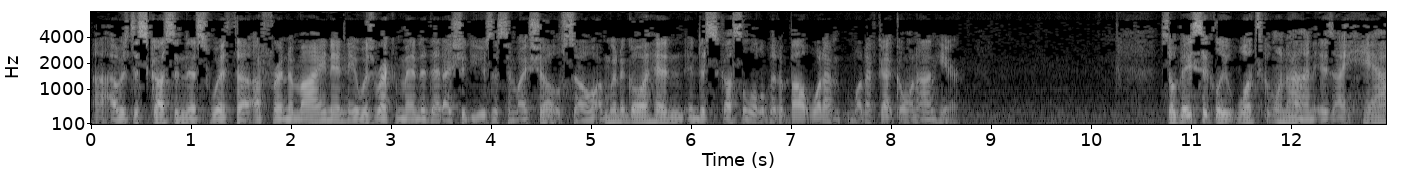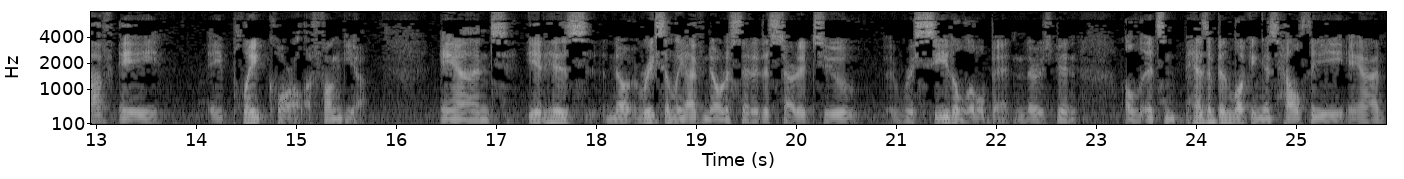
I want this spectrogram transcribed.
Uh, I was discussing this with a, a, friend of mine, and it was recommended that I should use this in my show. So I'm going to go ahead and, and, discuss a little bit about what I'm what I've got going on here. So basically, what's going on is I have a a plate coral, a fungia, and it has no, recently I've noticed that it has started to recede a little bit, and there's been it hasn't been looking as healthy, and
